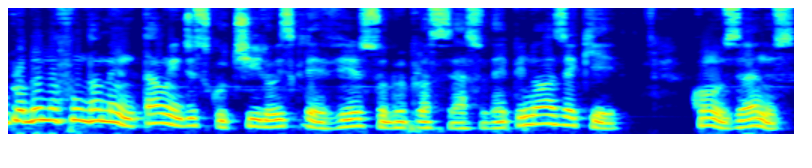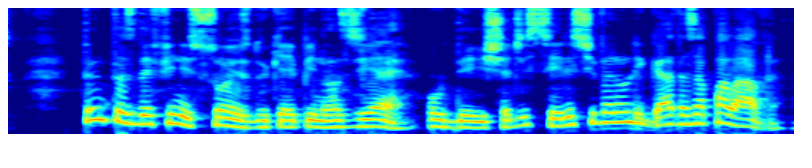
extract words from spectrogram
Um problema fundamental em discutir ou escrever sobre o processo da hipnose é que, com os anos, tantas definições do que a hipnose é ou deixa de ser estiveram ligadas à palavra,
